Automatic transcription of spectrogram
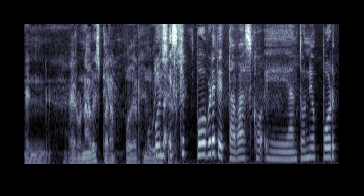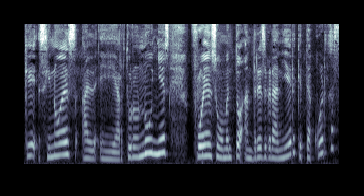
en aeronaves para poder movilizarse. Bueno, es que pobre de Tabasco, eh, Antonio, porque si no es al, eh, Arturo Núñez, fue en su momento Andrés Granier, que te acuerdas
